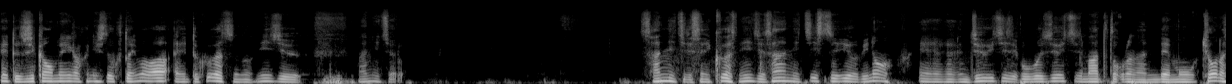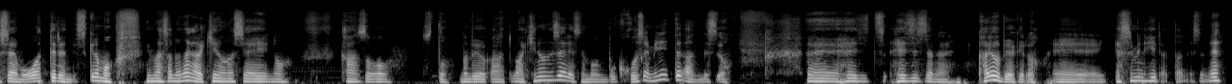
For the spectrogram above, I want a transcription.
えっ、と、時間を明確にしておくと、今は、えっ、と、9月の20、何日やろ3日ですね。9月23日水曜日の、えー11時、午後11時回ったところなんで、もう今日の試合も終わってるんですけども、今更ながら昨日の試合の感想をちょっと述べようかなと。まあ昨日の試合ですね、もう僕甲子園見に行ってたんですよ。えー平日、平日じゃない、火曜日やけど、えー休みの日だったんですよね。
